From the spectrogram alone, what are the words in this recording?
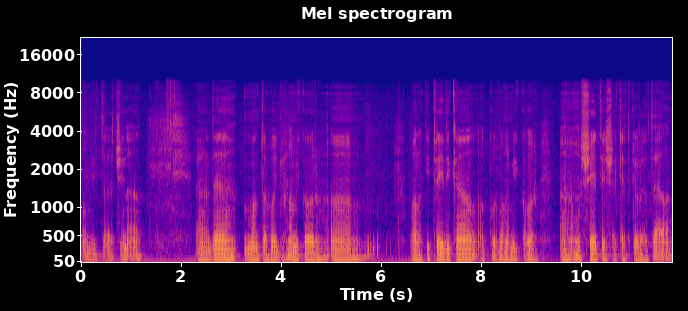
amit csinál. De mondta, hogy amikor valaki prédikál, akkor van, amikor sértéseket követ el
